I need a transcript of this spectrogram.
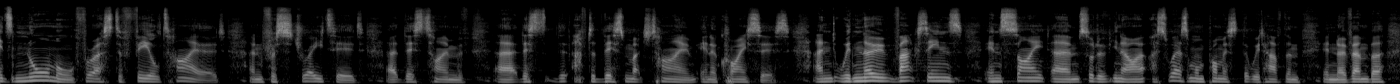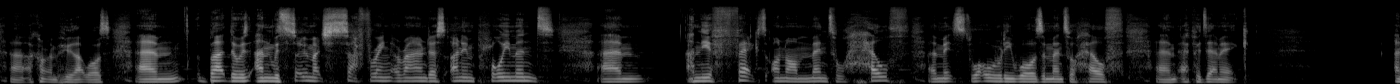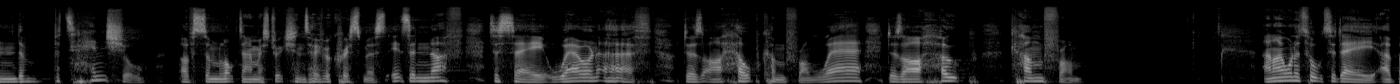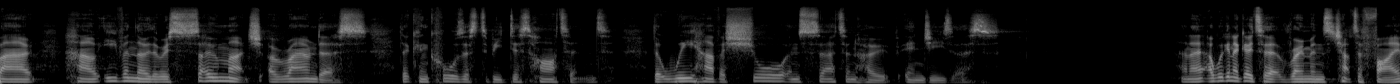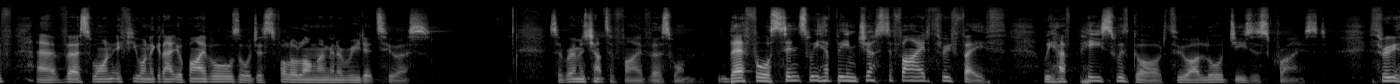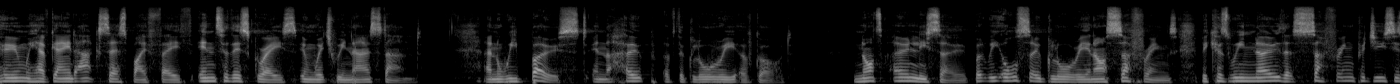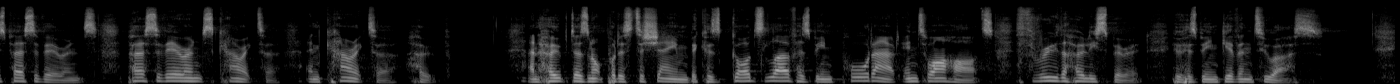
it's normal for us to feel tired and frustrated at this time of uh, this after this much time in a crisis. And with no vaccines in sight um, sort of you know I, swear someone promised that we'd have them in november. Uh, i can't remember who that was. Um, but there was and with so much suffering around us unemployment um, and the effect on our mental health amidst what already was a mental health um, epidemic. And the potential of some lockdown restrictions over Christmas. It's enough to say, where on earth does our help come from? Where does our hope come from? And I want to talk today about how, even though there is so much around us that can cause us to be disheartened, that we have a sure and certain hope in Jesus. And uh, we're going to go to Romans chapter 5, uh, verse 1. If you want to get out your Bibles or just follow along, I'm going to read it to us. So, Romans chapter 5, verse 1. Therefore, since we have been justified through faith, we have peace with God through our Lord Jesus Christ, through whom we have gained access by faith into this grace in which we now stand. And we boast in the hope of the glory of God. Not only so, but we also glory in our sufferings, because we know that suffering produces perseverance, perseverance, character, and character, hope. And hope does not put us to shame, because God's love has been poured out into our hearts through the Holy Spirit, who has been given to us.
